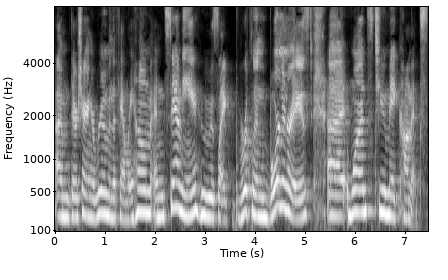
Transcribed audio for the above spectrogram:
Um, they're sharing a room in the family home. And Sammy, who is like Brooklyn born and raised, uh, wants to make comics.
